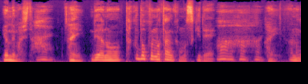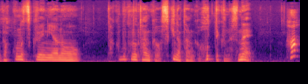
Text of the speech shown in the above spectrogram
読んでました。はい。はい。で、あの、卓木の短歌も好きで、はい。あの、学校の机にあの、卓木の短歌を好きな短歌を掘っていくんですね。は？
